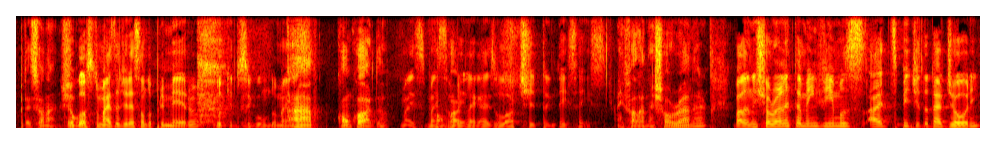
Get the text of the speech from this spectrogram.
Impressionante. Eu gosto mais da direção do primeiro do que do segundo, mas, Ah, concordo. mas, mas são concordo. bem legais. O lote 36. E falando em showrunner, Falando em showrunner, também vimos a despedida da Jory,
